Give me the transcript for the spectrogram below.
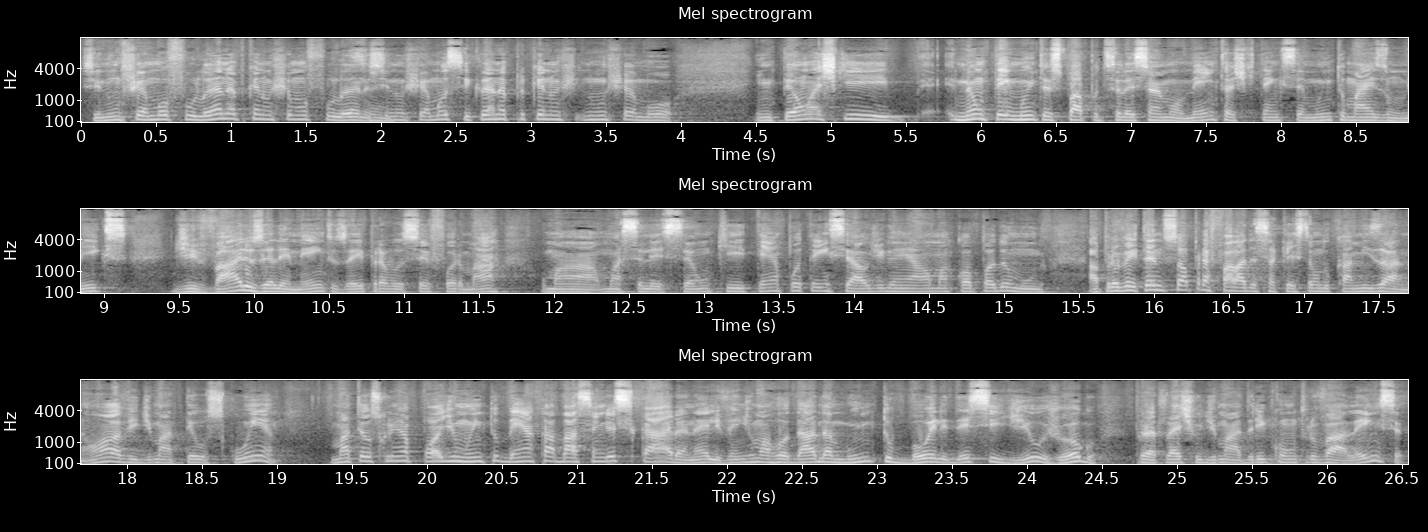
Se não chamou fulano é porque não chamou fulano. Sim. Se não chamou ciclano é porque não, não chamou. Então, acho que não tem muito esse papo de seleção em momento, acho que tem que ser muito mais um mix de vários elementos aí para você formar uma, uma seleção que tenha potencial de ganhar uma Copa do Mundo. Aproveitando só para falar dessa questão do camisa 9 de Matheus Cunha, Matheus Cunha pode muito bem acabar sendo esse cara, né? Ele vem de uma rodada muito boa, ele decidiu o jogo para o Atlético de Madrid contra o Valência.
